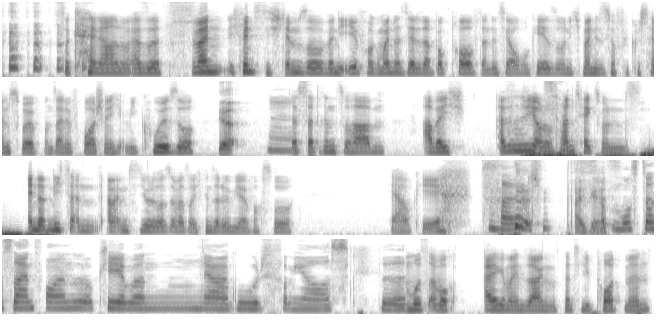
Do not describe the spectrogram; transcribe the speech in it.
so, keine Ahnung. Also, ich meine, ich finde es nicht schlimm so, wenn die Ehefrau gemeint hat, sie hätte da Bock drauf, dann ist ja auch okay so. Und ich meine, das ist auch für Chris Hemsworth und seine Frau wahrscheinlich irgendwie cool so, ja. Hm. das da drin zu haben. Aber ich, also, das ist natürlich auch nur ein Fun Fact und es ändert nichts an, am MCU oder sonst irgendwas, aber ich finde es halt irgendwie einfach so, ja, okay. ist halt, I guess. muss das sein, Freunde? Okay, aber mm, ja, gut, von mir aus. Muss aber auch allgemein sagen, dass Natalie Portman,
